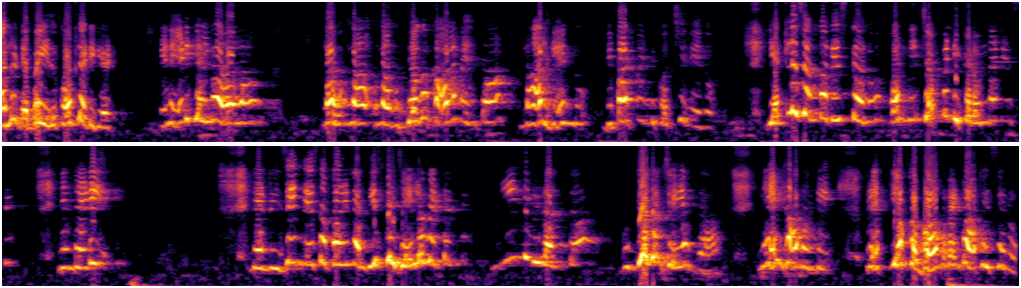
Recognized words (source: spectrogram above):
నన్ను డెబ్బై ఐదు కోట్లు అడిగాడు. నేను ఏడికి వెళ్ళి? రావాలా నా నా ఉద్యోగ కాలం ఎంత? నా నాలుగేళ్ళు డిపార్ట్మెంట్కి వచ్చి నేను ఎట్లా సంపాదిస్తాను? అని మీరు చెప్పండి ఇక్కడ ఉందనేసి నేను రెడీ. నేను రిజైన్ చేస్తా పోయి నన్ను తీస్తే జైల్లో పెట్టండి. ఏంటిది ఇదంతా? ఉద్యోగం చేయద్దా? నేను కాదండి ప్రతి ఒక్క గవర్నమెంట్ ఆఫీసరు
